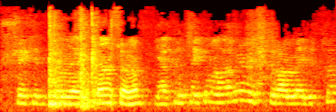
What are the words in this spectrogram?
Şu şekilde dilimledikten sonra yakın çekim alabilir miyiz Turan Bey lütfen?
